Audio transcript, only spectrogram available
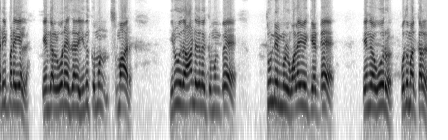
அடிப்படையில் எங்கள் ஊரை இதுக்கு முன் சுமார் இருபது ஆண்டுகளுக்கு முன்பு தூண்டில் முள் வளைவு கேட்டு எங்க ஊர் பொதுமக்கள்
